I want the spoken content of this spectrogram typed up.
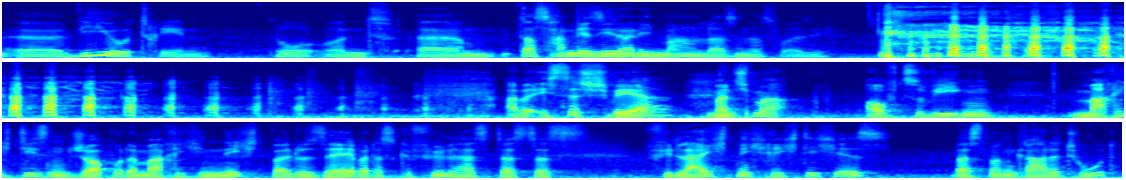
ein äh, Video drehen. So, und ähm, das haben wir sie da nicht machen lassen, das weiß ich. Aber ist das schwer, manchmal aufzuwiegen, mache ich diesen Job oder mache ich ihn nicht, weil du selber das Gefühl hast, dass das vielleicht nicht richtig ist, was man gerade tut?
